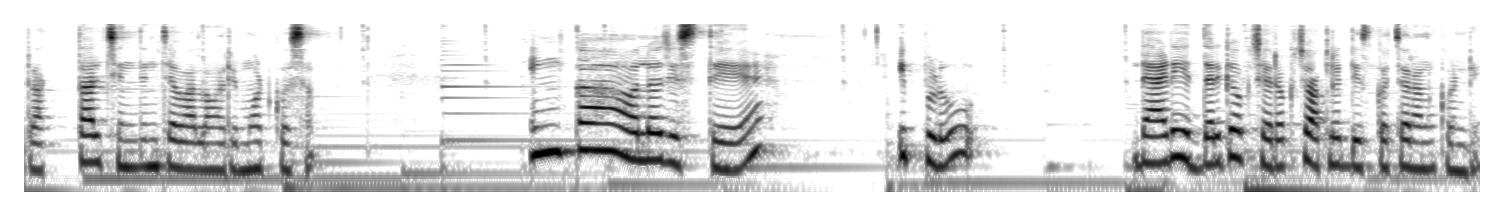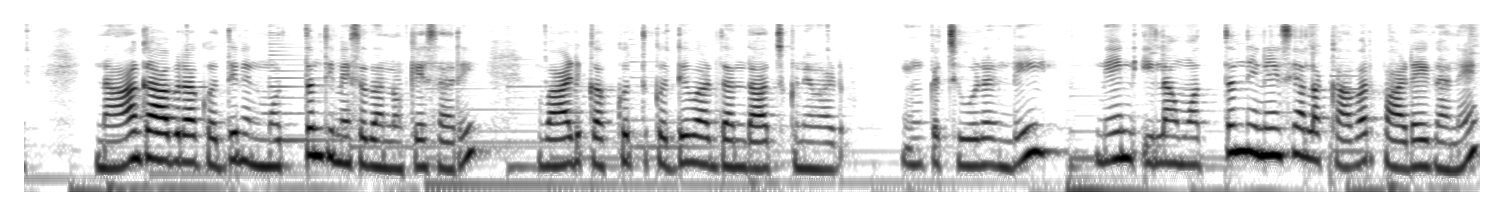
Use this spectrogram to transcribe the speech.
రక్తాలు చిందించే వాళ్ళం ఆ రిమోట్ కోసం. ఇంకా ఆలోచిస్తే ఇప్పుడు డాడీ ఇద్దరికి ఒక చెరొక చాక్లెట్ తీసుకొచ్చారనుకోండి. నా గాబరా కొద్దీ నేను మొత్తం తినేసేదాన్ని ఒకేసారి. వాడి కక్కుర్తి కొద్దీ వాడు దాన్ని దాచుకునేవాడు. ఇంకా చూడండి నేను ఇలా మొత్తం తినేసి అలా కవర్ పాడేగానే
